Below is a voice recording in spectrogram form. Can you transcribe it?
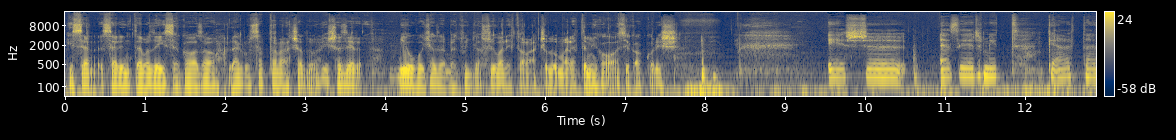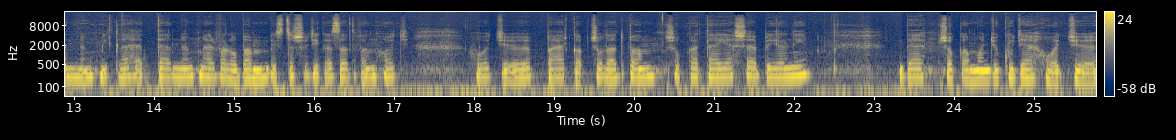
hiszen szerintem az éjszaka az a legrosszabb tanácsadó. És azért jó, hogyha az ember tudja azt, hogy van egy tanácsadó mellette, még ha alszik, akkor is. és ezért mit kell tennünk, mit lehet tennünk, mert valóban biztos, hogy igazad van, hogy, hogy párkapcsolatban sokkal teljesebb élni, de sokan mondjuk ugye, hogy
